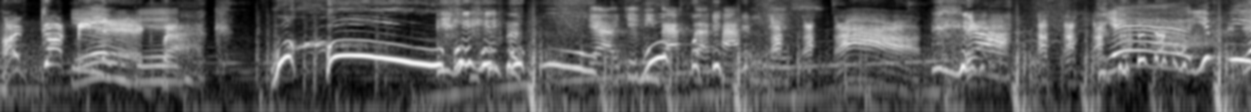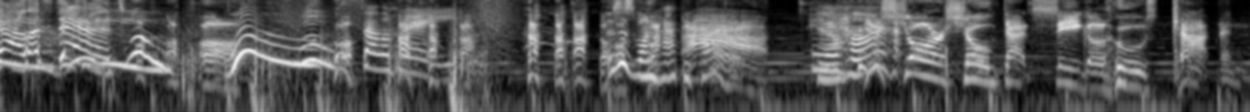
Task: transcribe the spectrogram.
I've got me Yeah, we leg did. back. Woohoo! Yeah, give me back that happiness. Ah! Yeah! Yeah, yippee. Yeah, let's dance. Woo! Oh. Woo! Celebrate. This is one happy pirate. Ah, Uh-huh. you sure showed that seagull who's captain.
